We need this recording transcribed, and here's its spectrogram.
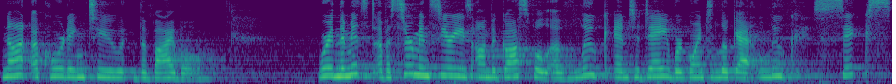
Not according to the Bible. We're in the midst of a sermon series on the Gospel of Luke, and today we're going to look at Luke 6,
